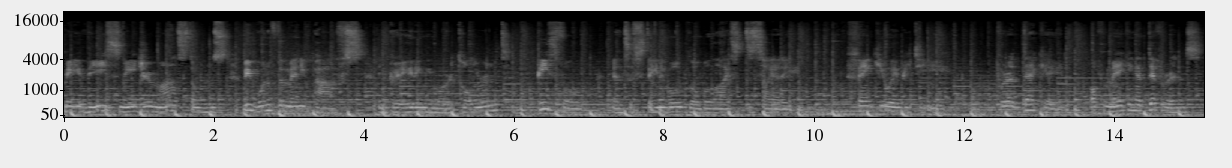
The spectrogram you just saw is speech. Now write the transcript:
May these major milestones be one of the many paths in creating a more tolerant, peaceful, and sustainable globalized society. Thank you, APTE, for a decade of making a difference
